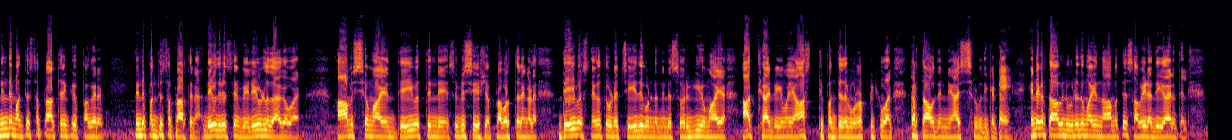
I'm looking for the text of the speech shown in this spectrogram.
നിന്റെ മധ്യസ്ഥ പ്രാർത്ഥനയ്ക്ക് പകരം നിന്റെ മധ്യസ്ഥ പ്രാർത്ഥന ദൈവദിവസം വിലയുള്ളതാകുവാൻ ആവശ്യമായ ദൈവത്തിന്റെ സുവിശേഷ പ്രവർത്തനങ്ങൾ ദൈവസ്നേഹത്തോടെ ചെയ്തുകൊണ്ട് നിന്റെ സ്വർഗീയമായ ആധ്യാത്മികമായ ആസ്തി പദ്ധതികൾ ഉറപ്പിക്കുവാൻ കർത്താവ് നിന്നെ ആശീർവദിക്കട്ടെ. എന്റെ കർത്താവിന്റെ ഉന്നതമായ നാമത്തെ സഭയുടെ അധികാരത്തിൽ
